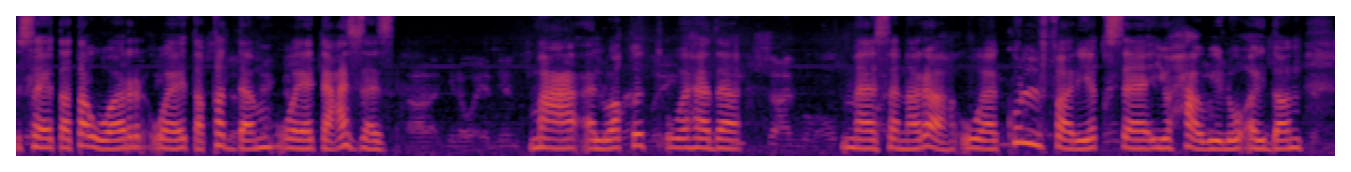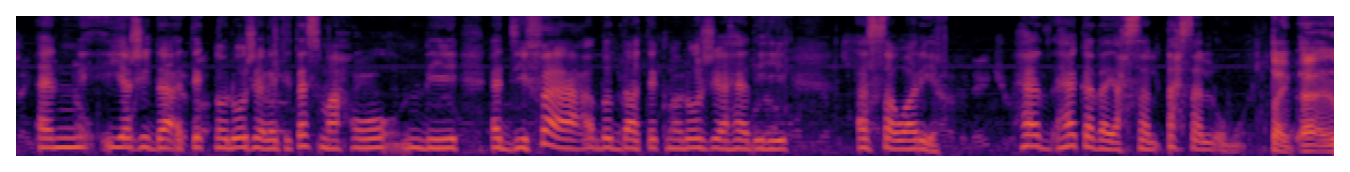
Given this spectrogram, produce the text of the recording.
سيتطور ويتقدم ويتعزز مع الوقت وهذا ما سنراه وكل فريق سيحاول أيضا أن يجد التكنولوجيا التي تسمح بالدفاع ضد تكنولوجيا هذه الصواريخ. هكذا يحصل تحصل الأمور. طيب آه،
